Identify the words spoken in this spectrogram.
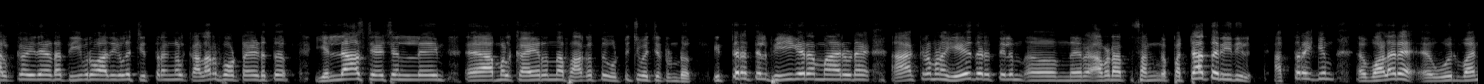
അൽ ഖ്വയ്ദയുടെ തീവ്രവാദികളുടെ ചിത്രങ്ങൾ കളർ ഫോട്ടോ എടുത്ത് എല്ലാ സ്റ്റേഷനിലെയും നമ്മൾ കയറുന്ന ഭാഗത്ത് ഒട്ടിച്ചു വെച്ചിട്ടുണ്ട്. ഇത്തരത്തിൽ ഭീകരന്മാരുടെ ആക്രമണം ഏത് തരത്തിലും അവിടെ പറ്റാത്ത രീതിയിൽ അത്രയ്ക്കും വളരെ വൻ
